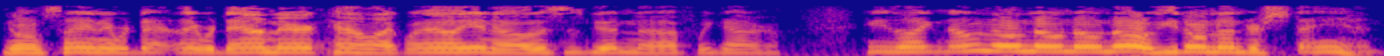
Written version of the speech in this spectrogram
You know what I'm saying? They were, da- they were down there kind of like, Well, you know, this is good enough. We got our. He's like, No, no, no, no, no. You don't understand.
